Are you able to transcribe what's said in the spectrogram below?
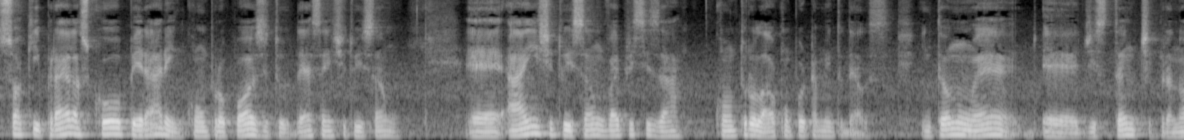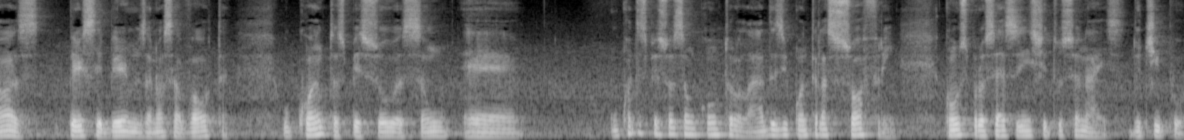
só que para elas cooperarem com o propósito dessa instituição, é, a instituição vai precisar controlar o comportamento delas. Então não é, é distante para nós percebermos à nossa volta o quanto as pessoas são é, o quanto as pessoas são controladas e quanto elas sofrem com os processos institucionais, do tipo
